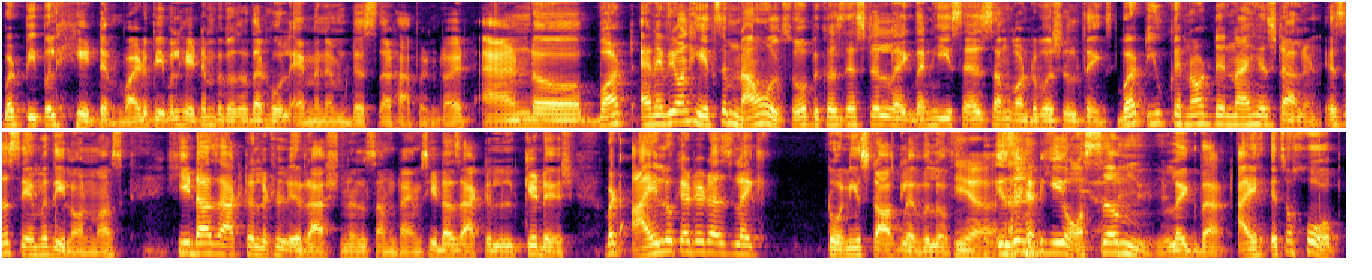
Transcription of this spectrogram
but people hate him. Why do people hate him? Because of that whole eminem diss that happened right? And uh, but and everyone hates him now also because they're still like then he says some controversial things. But you cannot deny his talent. It's the same with elon musk. He does act a little irrational sometimes. He does act a little kiddish. But i look at it as like tony stark level of Yeah. isn't he awesome like that? I it's a hope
